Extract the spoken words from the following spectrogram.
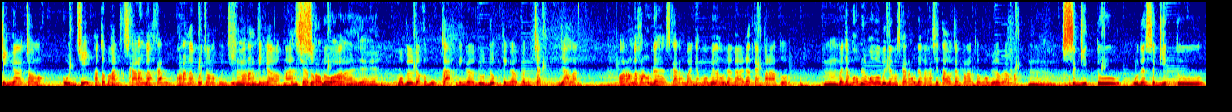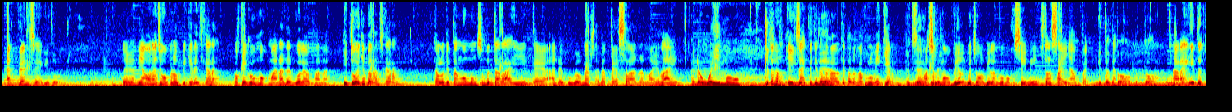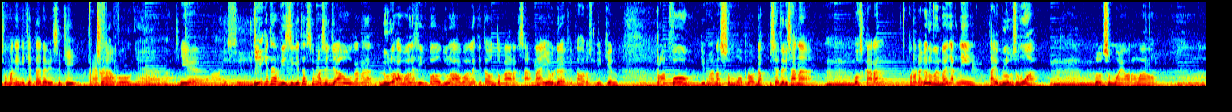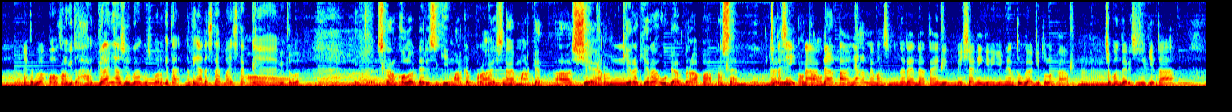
tinggal colok kunci atau bahkan sekarang bahkan orang nggak perlu colok kunci. Orang tinggal Pencet masuk tombol doang aja ya. mobil udah kebuka tinggal duduk tinggal pencet jalan. Orang bahkan udah sekarang banyak mobil yang udah nggak ada temperatur. Hmm. banyak mobil mobil zaman sekarang udah nggak kasih tahu temperatur mobilnya berapa. Hmm. segitu udah segitu advance nya gitu ya kan yang orang cuma perlu pikirin sekarang oke gue mau ke mana dan gue lewat mana itu aja bahkan sekarang kalau kita ngomong sebentar lagi kayak ada Google Maps ada Tesla dan lain-lain Ada Waymo. kita udah exactly kita Yeah. udah kita udah nggak perlu mikir Exactly. masuk mobil gue cuma bilang gue mau ke sini selesai nyampe gitu kan Betul, betul. arahnya gitu cuman ini kita dari segi travel Travelnya. iya I see. jadi kita visi kita sih masih jauh karena dulu awalnya simpel dulu awalnya kita untuk arah ke sana ya udah kita harus bikin platform di mana semua produk bisa dari sana Mm-mm. oh sekarang produknya lumayan banyak nih tapi belum semua Mm-mm. belum semua yang orang mau yang kedua oh kalau gitu harganya harus lebih bagus baru kita nanti nggak ada step by stepnya Oh. gitu loh gitu Sekarang kalau dari segi market price, Hmm. eh market uh, share, kira-kira udah berapa persen kita dari sih nah total? datanya kan memang sebenarnya datanya di Indonesia nih gini-ginian tuh nggak gitu lengkap Mm-mm. cuman dari sisi kita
